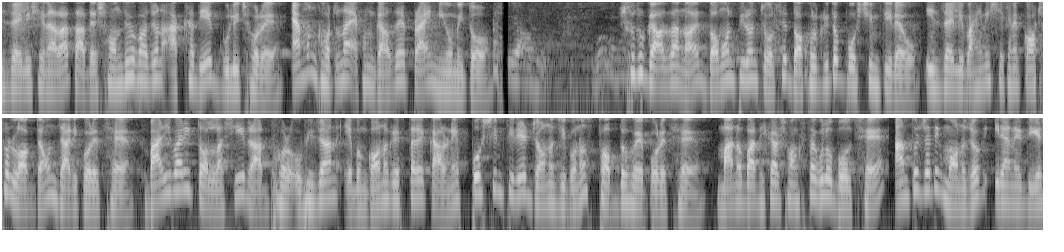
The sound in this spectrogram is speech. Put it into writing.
ইসরায়েলি সেনারা তাদের সন্দেহভাজন আখ্যা দিয়ে গুলি ছোড়ে। এমন ঘটনা এখন গাজায় প্রায় নিয়মিত। শুধু গাজা নয় দমন পীড়ন চলছে দখলকৃত পশ্চিম তীরেও। ইসরায়েলি বাহিনী সেখানে কঠোর লকডাউন জারি করেছে। বাড়ি বাড়ি তল্লাশি, রাতভর অভিযান এবং গণগ্রেফতারের কারণে পশ্চিম তীরের জনজীবনও স্তব্ধ হয়ে পড়েছে। মানবাধিকার সংস্থাগুলো বলছে, আন্তর্জাতিক মনোযোগ ইরানের দিকে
